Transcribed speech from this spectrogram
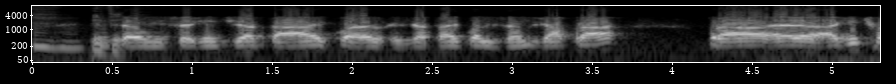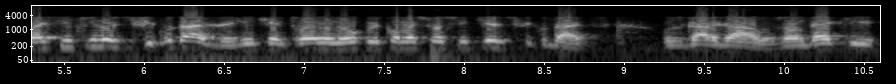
Uhum. Então isso a gente já está já tá equalizando já para para é, a gente vai sentindo as dificuldades. A gente entrou no núcleo e começou a sentir as dificuldades os gargalos, onde é que,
